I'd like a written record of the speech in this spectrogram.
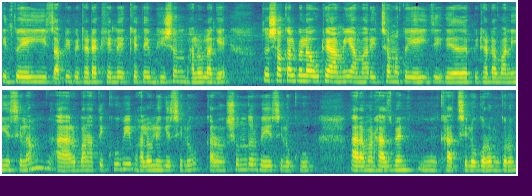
কিন্তু এই চাপটি পিঠাটা খেলে, খেতে ভীষণ ভালো লাগে। তো সকালবেলা উঠে আমি আমার ইচ্ছা মতো এই পিঠাটা বানিয়েছিলাম আর বানাতে খুবই ভালো লেগেছিল কারণ সুন্দর হয়েছিল খুব। আর আমার হাজব্যান্ড খাচ্ছিল গরম গরম।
